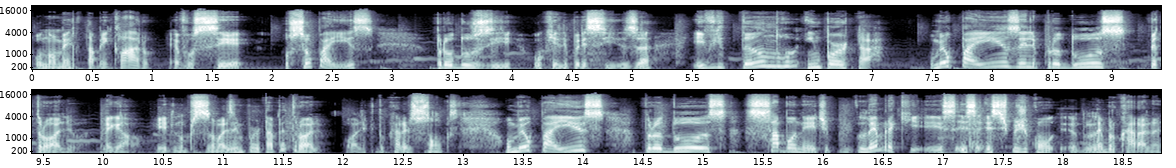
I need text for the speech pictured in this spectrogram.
O nome está bem claro, é você, o seu país, produzir o que ele precisa, evitando importar. O meu país, ele produz petróleo. Legal. Ele não precisa mais importar petróleo. Olha que do cara de sons. O meu país produz sabonete. Lembra que esse, esse, esse tipo de... Lembra o caralho, né?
